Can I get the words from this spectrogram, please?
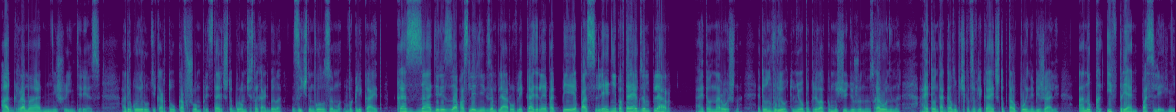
огромаднейший интерес. А другой руки к рту ковшом представит, чтобы громче слыхать было. Зычным голосом выкликает «Коза дереза, последний экземпляр, увлекательная эпопея, последний, повторяю, экземпляр». А это он нарочно. Это он врет. У него под прилавком еще дюжина схоронено. А это он так голубчиков завлекает, чтоб толпой набежали. А ну-ка и впрямь последний.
